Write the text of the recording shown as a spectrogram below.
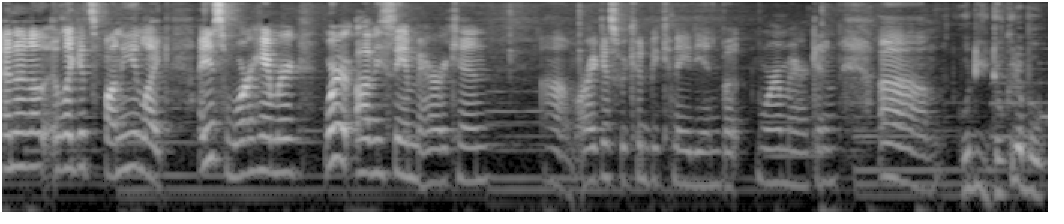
And another, like, it's funny, like, I guess Warhammer, we're obviously American, um, or I guess we could be Canadian, but we're American. Um, What are you talking about?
